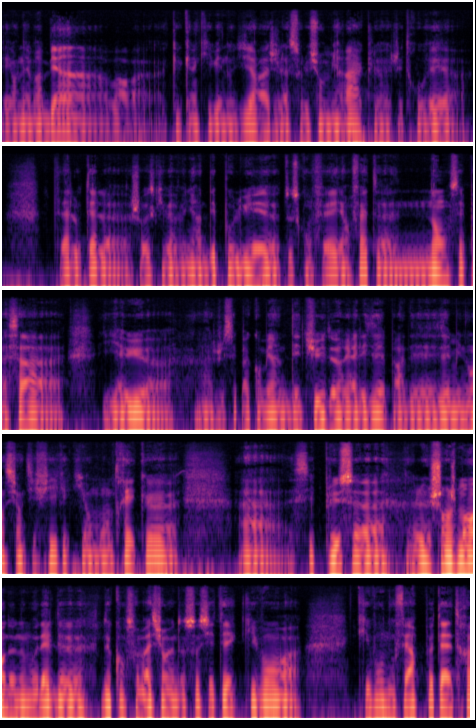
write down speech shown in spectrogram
et on aimerait bien avoir quelqu'un qui vient nous dire ah, j'ai la solution miracle j'ai trouvé telle ou telle euh, chose qui va venir dépolluer euh, tout ce qu'on fait. Et en fait, euh, non, c'est pas ça. Il y a eu, je sais pas combien d'études réalisées par des éminents scientifiques et qui ont montré que c'est plus le changement de nos modèles de, consommation et de société qui vont, qui vont nous faire peut-être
